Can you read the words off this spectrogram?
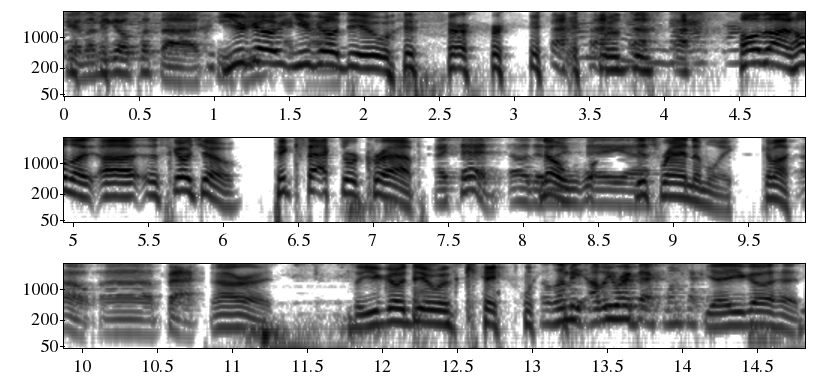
Here, let me go put the. TV You go you on. go deal with her. we'll just hold on, hold on. Uh Scocho, pick fact or crap. I said. Oh, No, I say? Uh, just randomly. Come on. Oh, uh, fact. All right. So you go deal with Caitlin. Uh, let me. I'll be right back. One second. Yeah, you go ahead.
